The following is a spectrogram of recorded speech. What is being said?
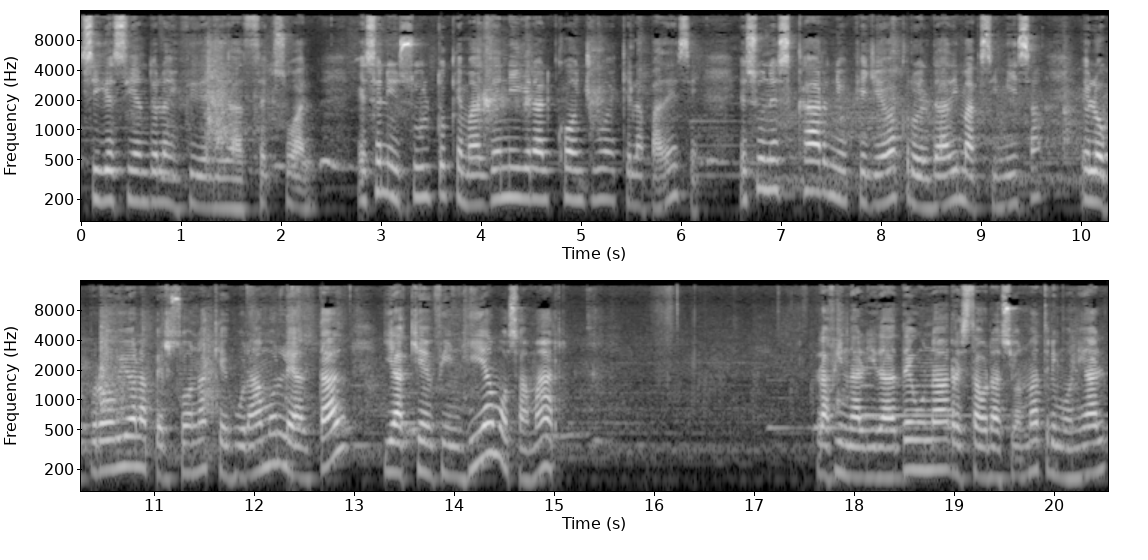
sigue siendo la infidelidad sexual. Es el insulto que más denigra al cónyuge que la padece. Es un escarnio que lleva crueldad y maximiza el oprobio a la persona que juramos lealtad y a quien fingíamos amar. La finalidad de una restauración matrimonial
